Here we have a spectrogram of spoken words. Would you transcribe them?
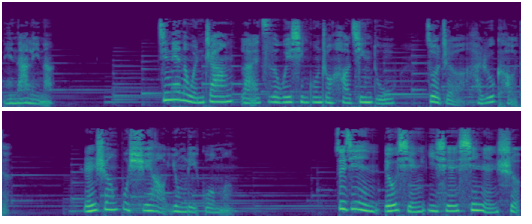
你那里呢？今天的文章来自微信公众号“精读”，作者 Haruko 的。人生不需要用力过猛。最近流行一些新人设，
